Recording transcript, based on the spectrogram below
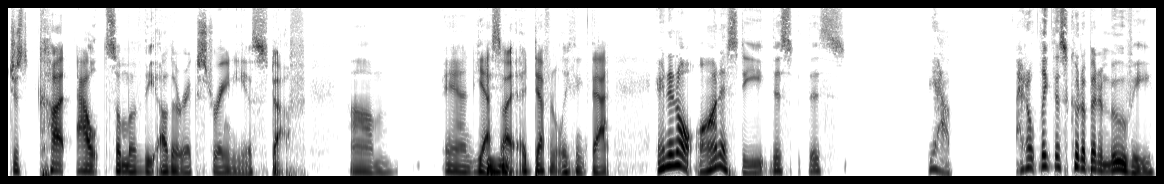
just cut out some of the other extraneous stuff um, and yes, mm-hmm. I, I definitely think that. And in all honesty, this this yeah, I don't think this could have been a movie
